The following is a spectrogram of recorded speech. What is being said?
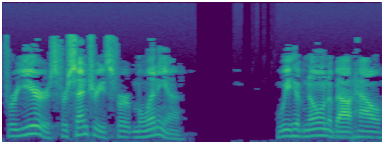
For years, for centuries, for millennia, we have known about how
